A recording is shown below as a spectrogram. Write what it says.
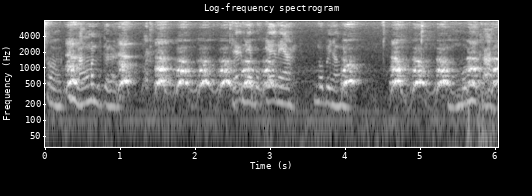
เออกินหนังมันเกิดแกะเนี่ยบอกแกะเนี่ยมันเป็นหยังไงผมบ่มีการเ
